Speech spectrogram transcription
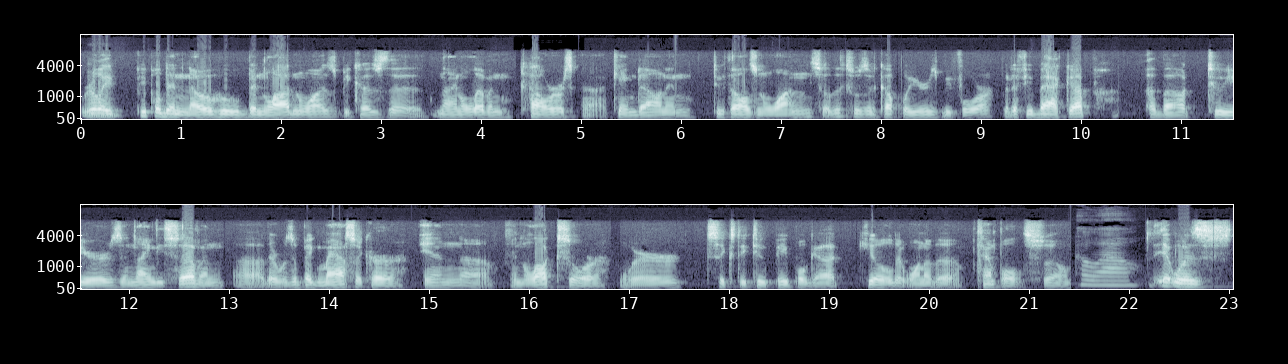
Really, mm-hmm. people didn't know who Bin Laden was because the 9/11 towers uh, came down in 2001. So this was a couple years before. But if you back up about two years in '97, uh, there was a big massacre in uh, in Luxor where 62 people got killed at one of the temples. So, oh wow, it was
